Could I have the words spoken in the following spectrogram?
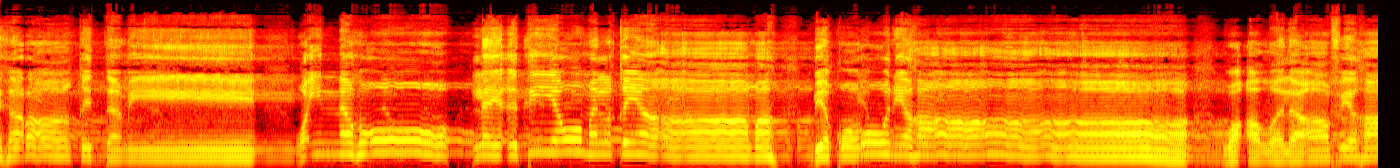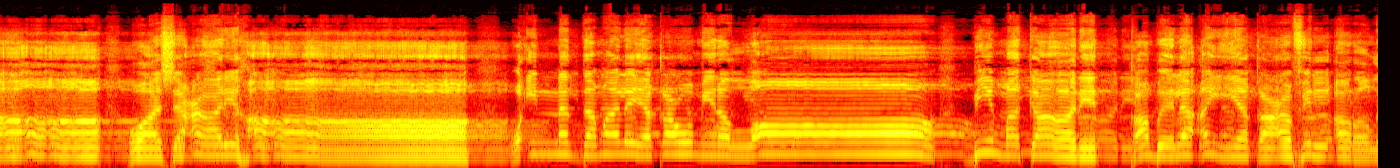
ഇഹ്റാഖി الدمി وإنه ليأتي يوم القيامة بقرونها وأضلافها وأشعارها. وإن الدم ليقع من الله. بمكان قبل أن يقع في الأرض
